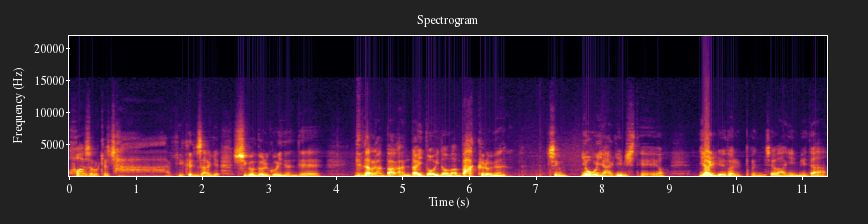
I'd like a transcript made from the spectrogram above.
호화스럽게 자기 근사하게 쉬고 놀고 있는데 네 나라가 망한다, 너희 너만 막 그러면 지금 여호야김 시대예요. 18번째 왕입니다.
